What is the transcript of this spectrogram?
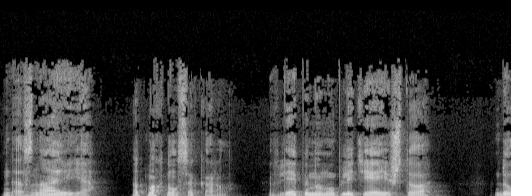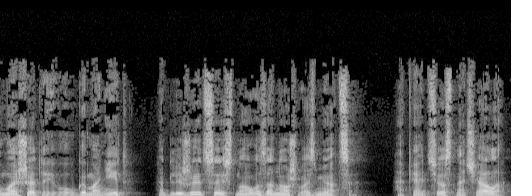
«Да знаю я», — отмахнулся Карл. «Влепим ему плетей и что?» Думаешь, это его угомонит? Отлежится и снова за нож возьмется. Опять все сначала?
